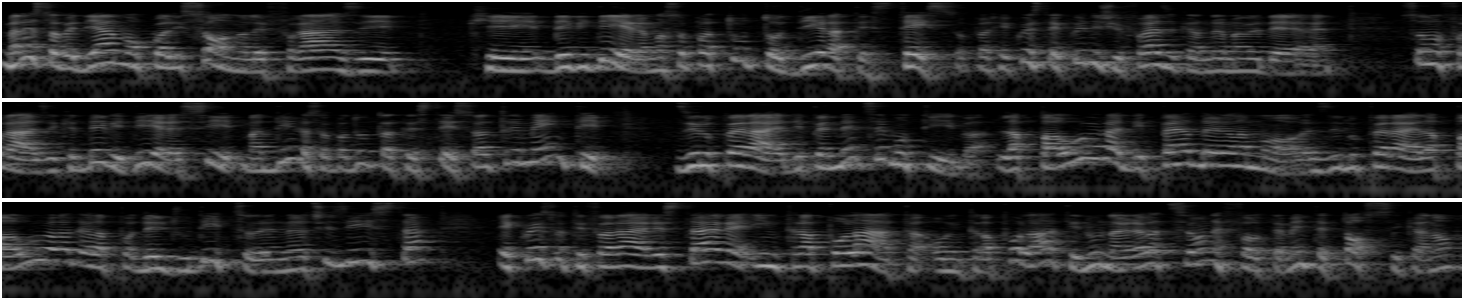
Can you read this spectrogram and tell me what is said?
Ma adesso vediamo quali sono le frasi che devi dire, ma soprattutto dire a te stesso, perché queste 15 frasi che andremo a vedere sono frasi che devi dire sì, ma dire soprattutto a te stesso, altrimenti svilupperai dipendenza emotiva, la paura di perdere l'amore, svilupperai la paura della, del giudizio del narcisista e questo ti farà restare intrappolata o intrappolati in una relazione fortemente tossica, no?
